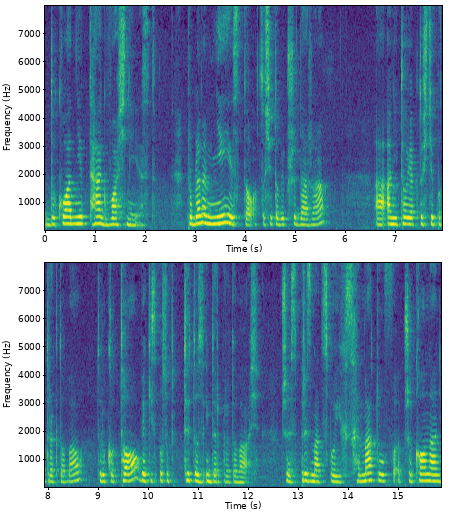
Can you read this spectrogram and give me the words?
dokładnie tak właśnie jest. Problemem nie jest to, co się tobie przydarza, ani to, jak ktoś cię potraktował, tylko to, w jaki sposób ty to zinterpretowałaś. Przez pryzmat swoich schematów, przekonań,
